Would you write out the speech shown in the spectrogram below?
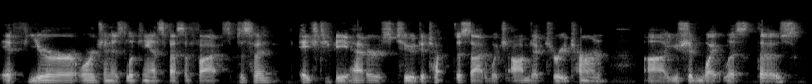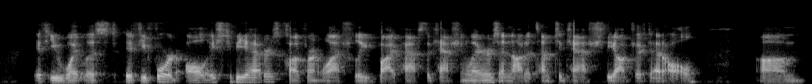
if your origin is looking at specify, specific HTTP headers to de decide which object to return, uh, you should whitelist those. If you whitelist, if you forward all HTTP headers, CloudFront will actually bypass the caching layers and not attempt to cache the object at all. Um,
